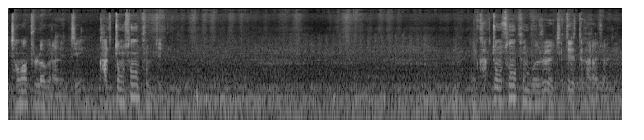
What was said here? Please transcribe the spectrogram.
점화 플러그라든지 각종 소모품들 이 각종 소모품들을 제때제때 갈아줘야 돼요.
